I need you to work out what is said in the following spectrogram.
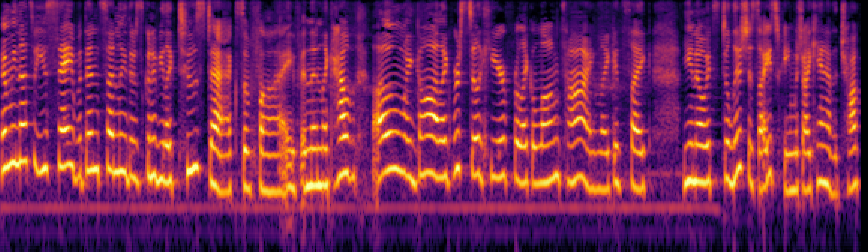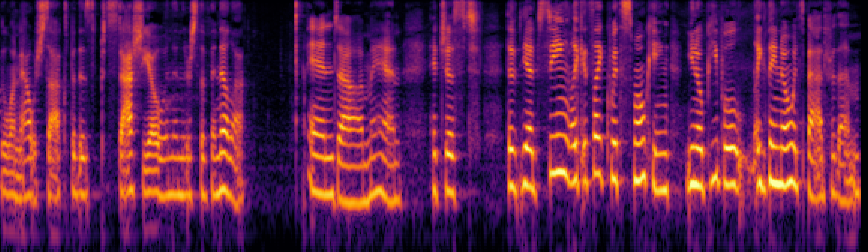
I mean, that's what you say, but then suddenly there's going to be like two stacks of five, and then like how? Oh my god! Like we're still here for like a long time. Like it's like, you know, it's delicious ice cream, which I can't have the chocolate one now, which sucks. But there's pistachio, and then there's the vanilla and uh, man, it just the yeah seeing like it's like with smoking, you know, people like they know it's bad for them,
